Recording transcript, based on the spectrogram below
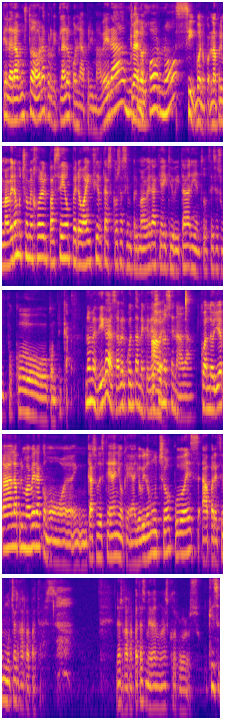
Quedará gusto ahora porque claro, con la primavera mucho Claro. mejor, ¿no? Sí, bueno, con la primavera mucho mejor el paseo, pero hay ciertas cosas en primavera que hay que evitar y entonces es un poco complicado. No me digas, a ver, cuéntame, que de A eso ver. no sé nada. Cuando llega la primavera, como en caso de este año que ha llovido mucho, pues aparecen muchas garrapatas. Las garrapatas me dan un asco horroroso. Que, so-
